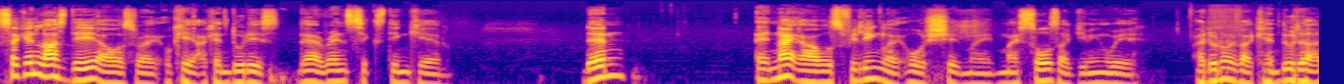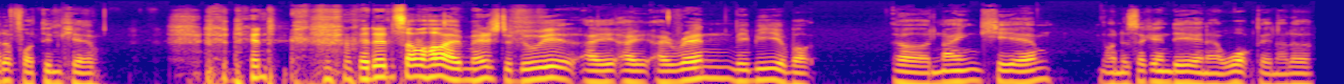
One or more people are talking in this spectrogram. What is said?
second last day, I was like, okay, I can do this. Then I ran 16 km. Then at night, I was feeling like, oh shit, my my soles are giving way. I don't know if I can do the other 14 km. then and then somehow I managed to do it. I I, I ran maybe about uh 9 km on the second day, and I walked another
